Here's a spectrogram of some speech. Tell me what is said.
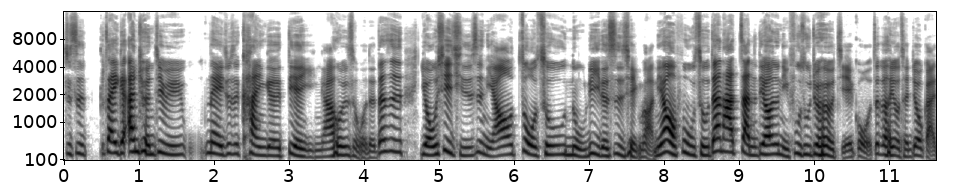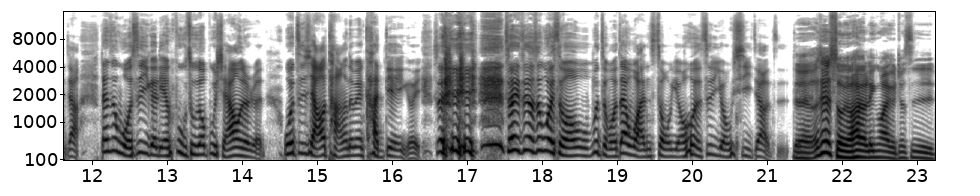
就是在一个安全距离内，就是看一个电影啊，或者什么的。但是游戏其实是你要做出努力的事情嘛，你要有付出。但是它占的地方就是你付出就会有结果，这个很有成就感。这样，但是我是一个连付出都不想要的人，我只想要躺在那边看电影而已。所以，所以这就是为什么我不怎么在玩手游或者是游戏这样子。对，而且手游还有另外一个就是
